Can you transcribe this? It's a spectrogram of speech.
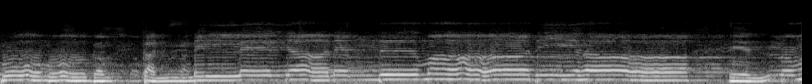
പൂമുഖം കണ്ടില്ലേ ഞാനെന്ത് മാതിഹ? എന്നും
